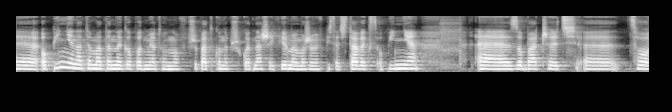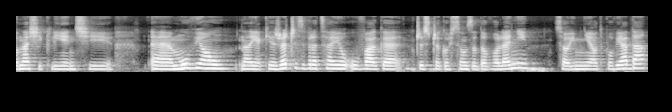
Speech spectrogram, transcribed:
e, opinie na temat danego podmiotu. No w przypadku na przykład naszej firmy możemy wpisać Tawex opinię, e, zobaczyć e, co nasi klienci e, mówią, na jakie rzeczy zwracają uwagę, czy z czegoś są zadowoleni, co im nie odpowiada.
